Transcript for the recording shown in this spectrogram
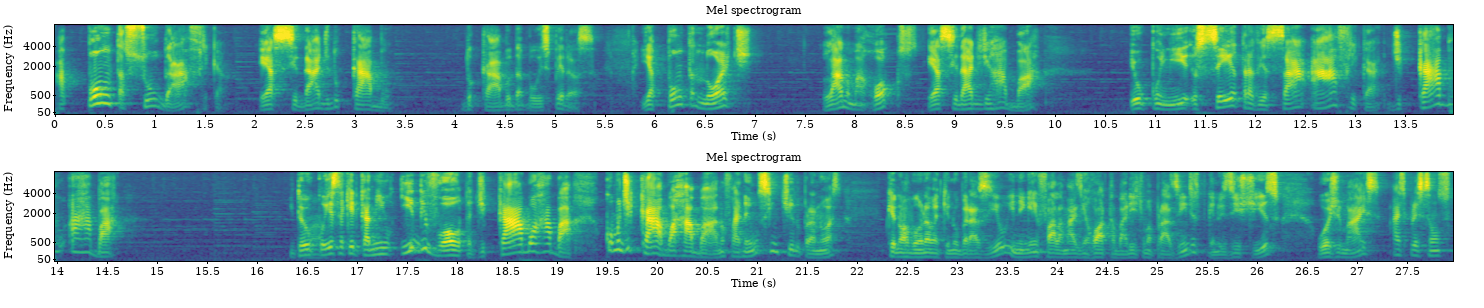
A ponta sul da África é a cidade do Cabo, do Cabo da Boa Esperança. E a ponta norte, lá no Marrocos, é a cidade de Rabat. Eu conheço, eu sei atravessar a África de Cabo a Rabat. Então eu conheço aquele caminho ida e volta, de Cabo a Rabat. Como de Cabo a Rabat não faz nenhum sentido para nós, porque nós moramos aqui no Brasil e ninguém fala mais em rota marítima para as Índias, porque não existe isso. Hoje mais, a expressão se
